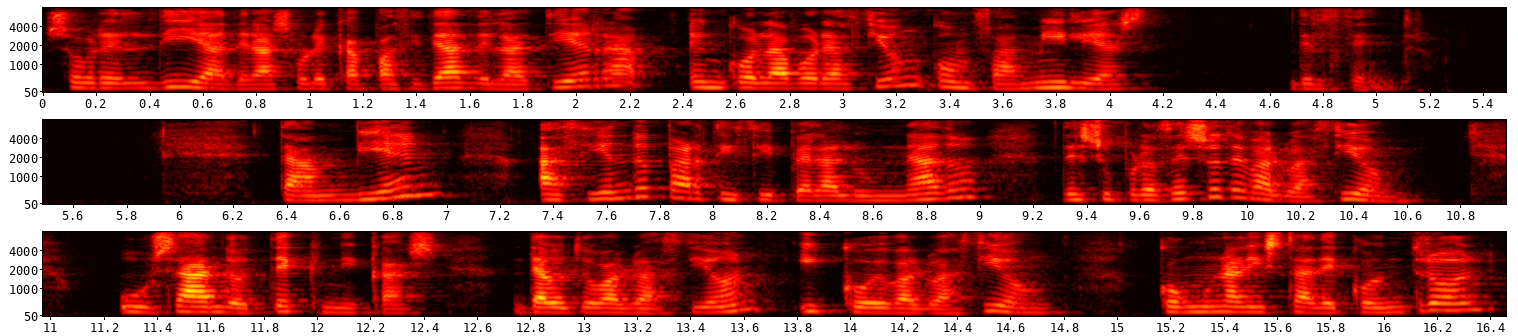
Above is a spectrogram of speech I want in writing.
sobre el Día de la Sobrecapacidad de la Tierra en colaboración con familias del centro. También haciendo partícipe al alumnado de su proceso de evaluación, usando técnicas de autoevaluación y coevaluación, con una lista de control,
